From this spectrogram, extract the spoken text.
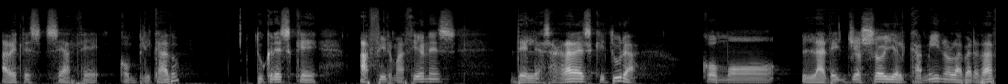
a veces se hace complicado? ¿Tú crees que afirmaciones de la Sagrada Escritura como la de yo soy el camino, la verdad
